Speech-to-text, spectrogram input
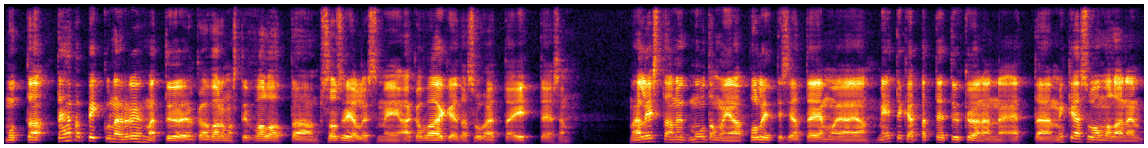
Mutta tehdäänpä pikkuinen ryhmätyö, joka varmasti valottaa sosialismiin aika vaikeita suhetta itteensä. Mä listaan nyt muutamia poliittisia teemoja ja miettikääpä te tykönänne, että mikä suomalainen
